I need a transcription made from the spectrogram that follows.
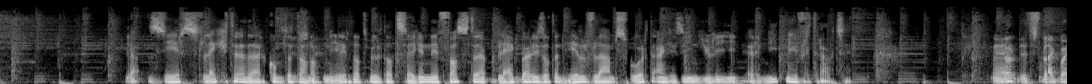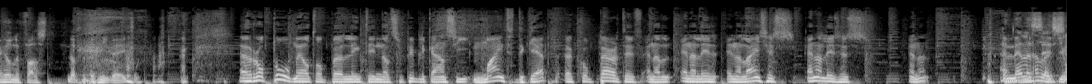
Ja, zeer slecht. Hè. Daar komt het dan op neer. Dat wil dat zeggen, nefast. Blijkbaar is dat een heel Vlaams woord, aangezien jullie er niet mee vertrouwd zijn. Nee, het is blijkbaar heel nefast dat we dat niet weten. Rob Poel meldt op LinkedIn dat zijn publicatie Mind the Gap, a Comparative Analysis, analysis, analysis, analysis.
